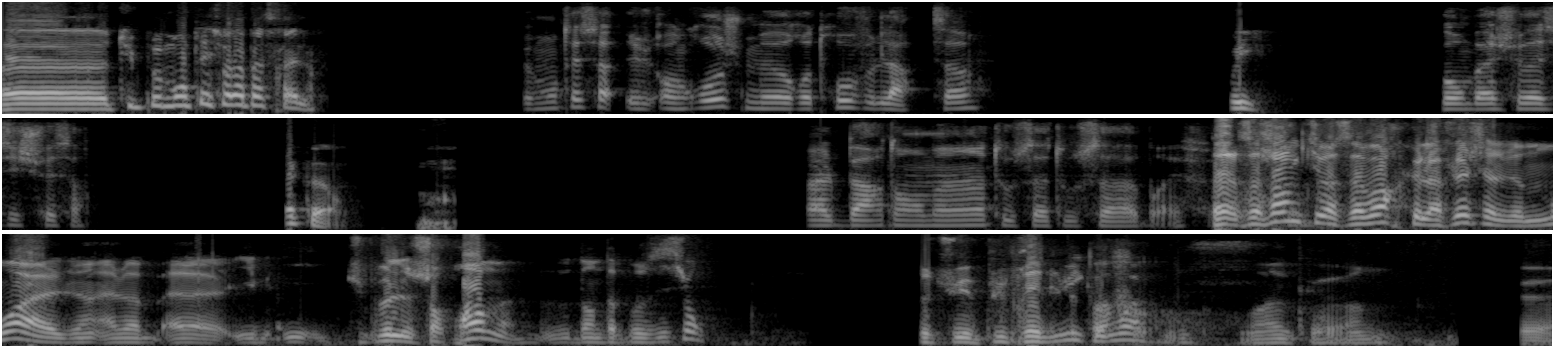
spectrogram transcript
Euh, tu peux monter sur la passerelle. Je vais monter ça. En gros, je me retrouve là, ça? Oui. Bon, bah, je vas-y, je fais ça. D'accord. Albarde en main, tout ça, tout ça, bref. Bah, Sachant que tu vas savoir que la flèche elle vient de moi, elle vient- elle va- elle- il- il- tu peux le surprendre dans ta position. Parce que tu es plus près de lui que Pas moi. Donc, euh, euh,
